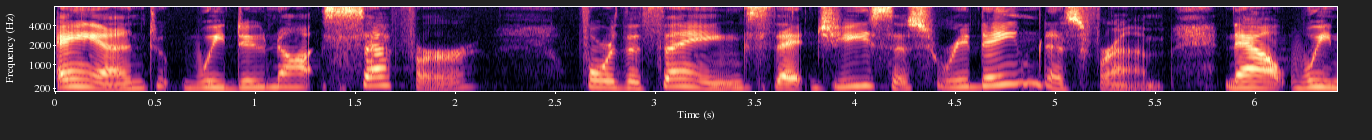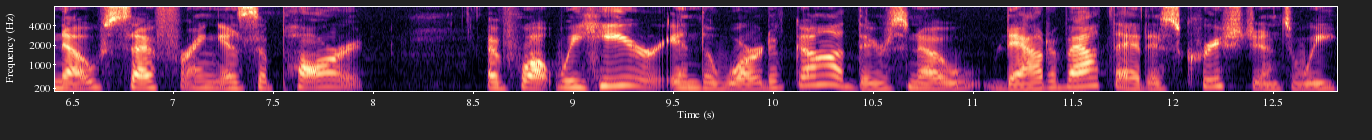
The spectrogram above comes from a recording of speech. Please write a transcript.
and we do not suffer for the things that Jesus redeemed us from. Now, we know suffering is a part of what we hear in the Word of God. There's no doubt about that. As Christians, we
